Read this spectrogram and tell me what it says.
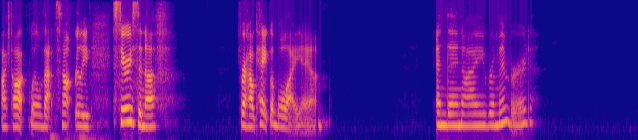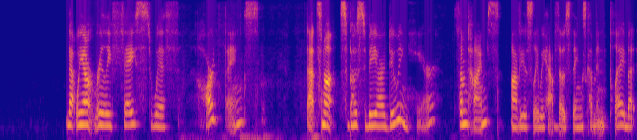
I thought, well, that's not really serious enough for how capable I am. And then I remembered that we aren't really faced with hard things. That's not supposed to be our doing here. Sometimes, obviously, we have those things come into play, but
